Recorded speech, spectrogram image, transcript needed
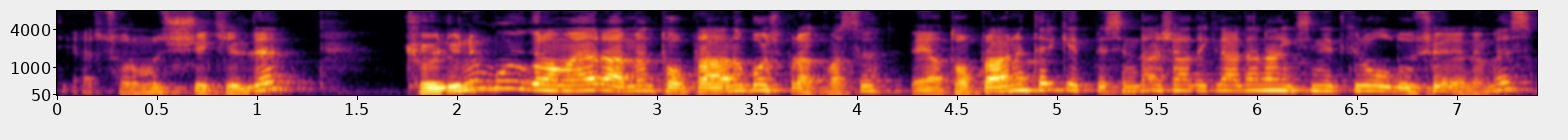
Diğer sorumuz şu şekilde. Köylünün bu uygulamaya rağmen toprağını boş bırakması veya toprağını terk etmesinde aşağıdakilerden hangisinin etkili olduğu söylenemez.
